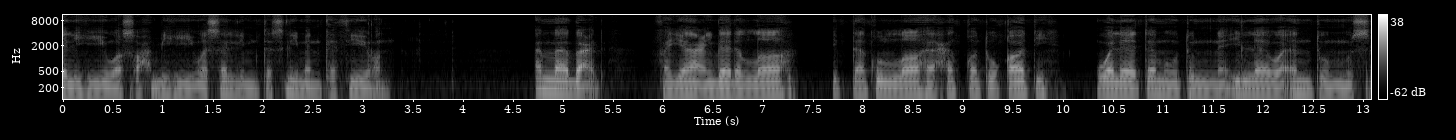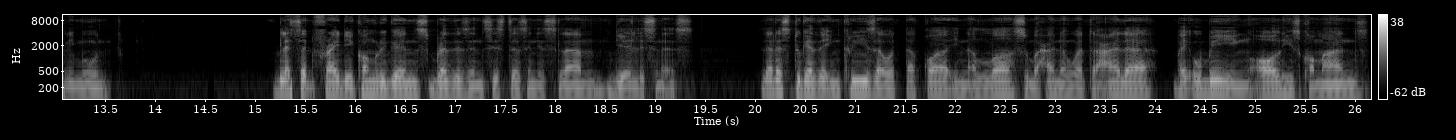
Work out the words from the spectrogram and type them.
آله وصحبه وسلم تسليما كثيرا أما بعد فيا عباد الله اتقوا الله حق تقاته ولا تموتن إلا وأنتم مسلمون Blessed Friday congregants, brothers and sisters in Islam, dear listeners. Let us together increase our taqwa in Allah subhanahu wa ta'ala by obeying all His commands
